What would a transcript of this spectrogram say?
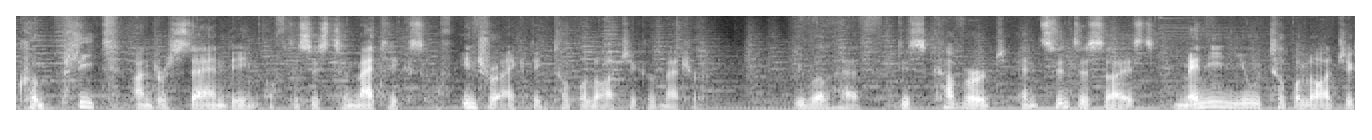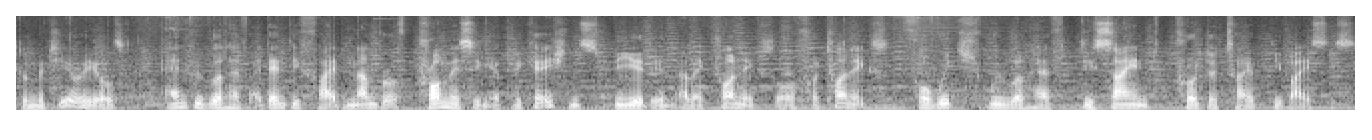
complete understanding of the systematics of interacting topological matter we will have discovered and synthesized many new topological materials, and we will have identified a number of promising applications, be it in electronics or photonics, for which we will have designed prototype devices.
